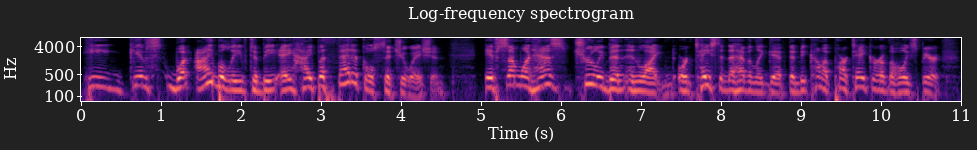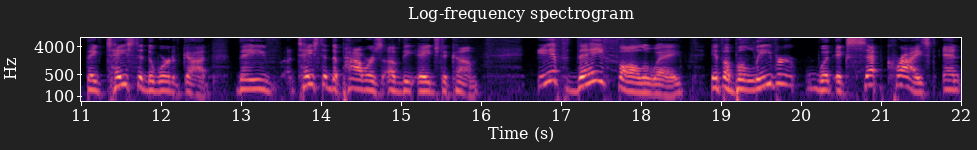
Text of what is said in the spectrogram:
he gives what I believe to be a hypothetical situation if someone has truly been enlightened or tasted the heavenly gift and become a partaker of the Holy Spirit, they've tasted the Word of God, they've tasted the powers of the age to come. If they fall away, if a believer would accept Christ and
